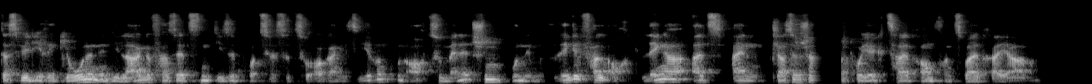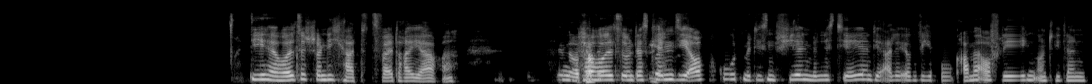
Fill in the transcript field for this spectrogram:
dass wir die Regionen in die Lage versetzen, diese Prozesse zu organisieren und auch zu managen und im Regelfall auch länger als ein klassischer Projektzeitraum von zwei, drei Jahren. Die Herr Holze schon nicht hat, zwei, drei Jahre. Genau. Herr Holze, und das kennen Sie auch gut mit diesen vielen Ministerien, die alle irgendwelche Programme auflegen und die dann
